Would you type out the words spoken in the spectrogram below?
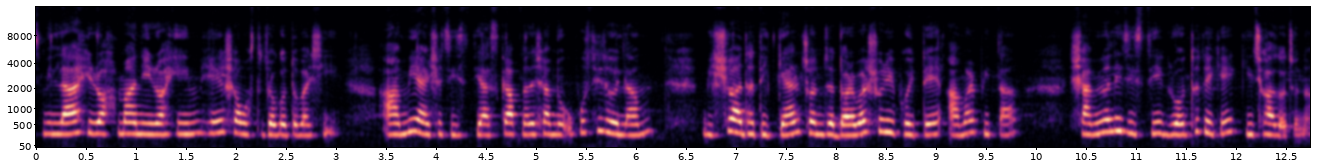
বিসমিল্লাহ রহমান রহিম। হে সমস্ত জগতবাসী আমি আয়সা চিস্তি আজকে আপনাদের সামনে উপস্থিত হইলাম বিশ্ব আধ্যাত্মিক জ্ঞান সঞ্জয় দরবার শরীফ হইতে আমার পিতা স্বামী আলী চিস্তি গ্রন্থ থেকে কিছু আলোচনা।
